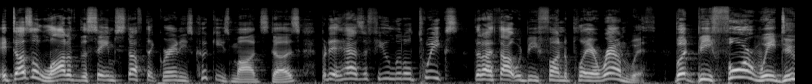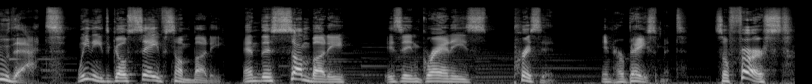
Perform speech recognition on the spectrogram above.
It does a lot of the same stuff that Granny's Cookies mods does, but it has a few little tweaks that I thought would be fun to play around with. But before we do that, we need to go save somebody. And this somebody is in Granny's prison in her basement. So first,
